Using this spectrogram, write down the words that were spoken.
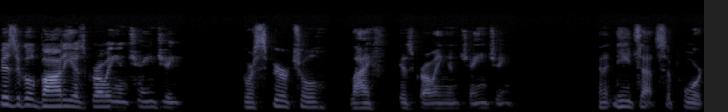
physical body is growing and changing, your spiritual life is growing and changing. And it needs that support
